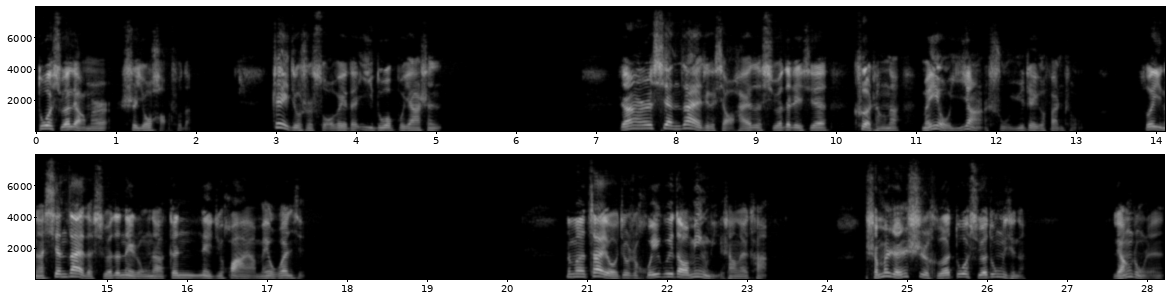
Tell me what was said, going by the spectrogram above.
多学两门是有好处的，这就是所谓的“艺多不压身”。然而现在这个小孩子学的这些课程呢，没有一样属于这个范畴。所以呢，现在的学的内容呢，跟那句话呀没有关系。那么再有就是回归到命理上来看，什么人适合多学东西呢？两种人，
